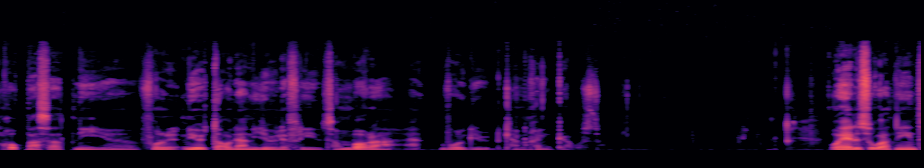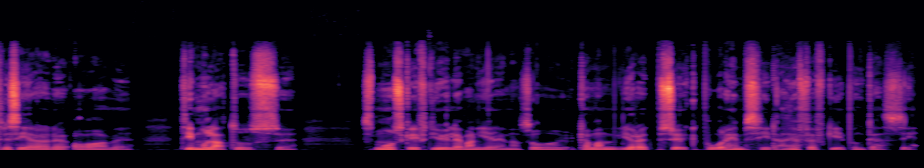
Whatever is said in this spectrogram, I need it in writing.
Hoppas att ni eh, får njuta av den julefrid som bara vår Gud kan skänka oss. Och är det så att ni är intresserade av eh, Timolatos eh, småskrift Julevangelierna så kan man göra ett besök på vår hemsida ffg.se.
